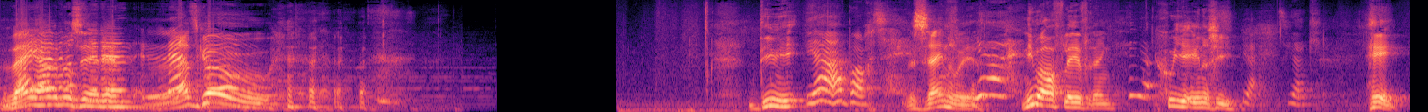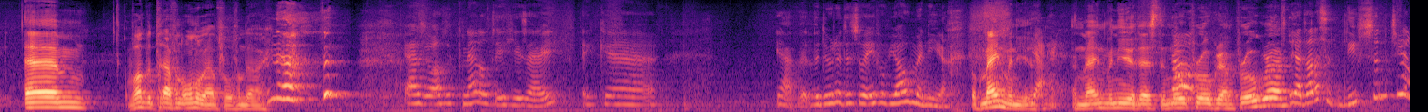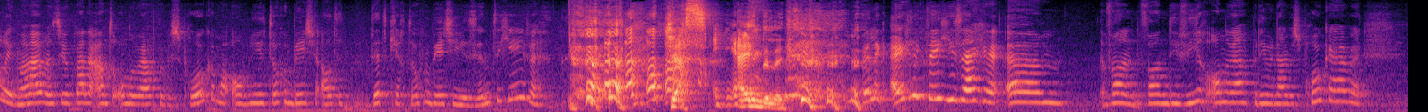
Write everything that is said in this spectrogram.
Wij, hebben er zin in. Let's go! Dimi, Ja, Bart. we zijn er weer. Nieuwe aflevering. Goede energie. Ja, gek. Hey, ehm, wat betreft een onderwerp voor vandaag. Ja, zoals ik net al tegen je zei, ik, eh, ja, we, we doen het dus zo even op jouw manier. Op mijn manier. Ja. En mijn manier is de Nou. no program program. Ja, dat is het liefste natuurlijk. Maar we hebben natuurlijk wel een aantal onderwerpen besproken. Maar om je toch een beetje altijd, dit keer toch een beetje je zin te geven, Yes, eindelijk. wil ik eigenlijk tegen je zeggen: ehm, van, van die vier onderwerpen die we net besproken hebben,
